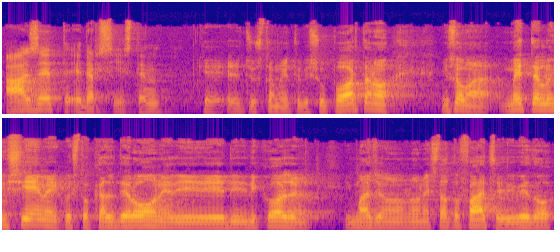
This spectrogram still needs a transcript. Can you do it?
Aset ed Air System. Che eh, giustamente vi supportano. Insomma, metterlo insieme, questo calderone di, di, di cose, immagino non è stato facile, vi vedo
